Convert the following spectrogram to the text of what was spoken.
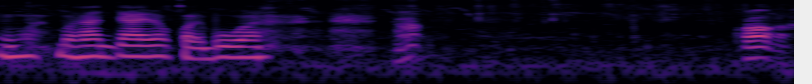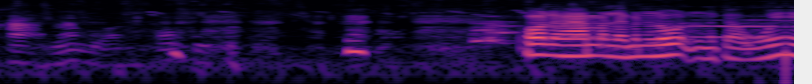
โอ้ยบ่ทันใจเราข่อยบัวข้อกับขาดนะบัวข้อปูพอแล้วทำอะไรมันลดแล้วก็อุ้ย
